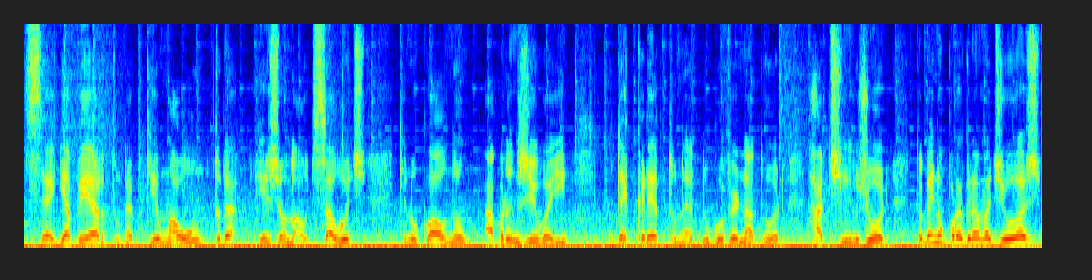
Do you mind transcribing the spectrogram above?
segue aberto, né? Porque é uma outra regional de saúde que no qual não abrangeu aí o decreto, né, do governador Ratinho Júnior. Também no programa de hoje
